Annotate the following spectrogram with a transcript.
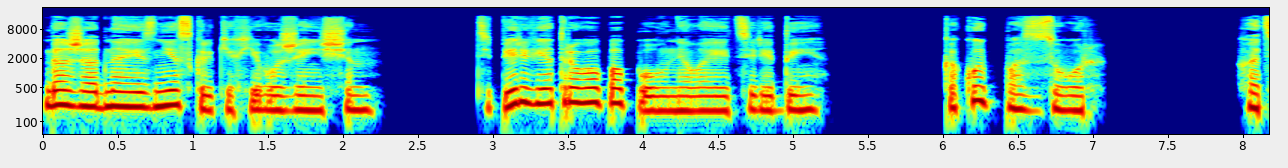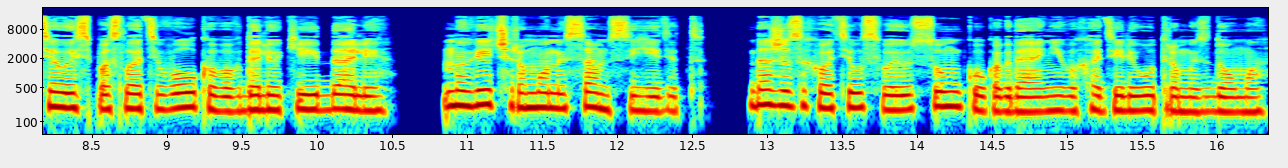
даже одна из нескольких его женщин. Теперь Ветрова пополнила эти ряды. Какой позор! Хотелось послать Волкова в далекие дали, но вечером он и сам съедет. Даже захватил свою сумку, когда они выходили утром из дома.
